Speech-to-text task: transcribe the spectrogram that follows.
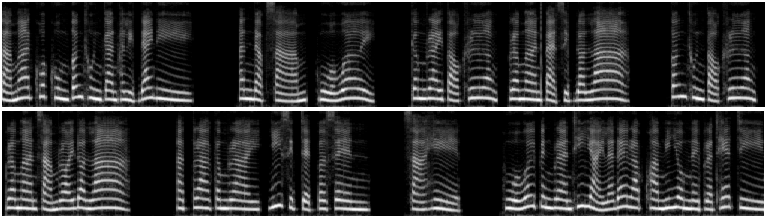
สามารถควบคุมต้นทุนการผลิตได้ดี อันดับ 3 หัวเว่ย กำไรต่อเครื่อง ประมาณ 80 ดอลลาร์ ต้นทุนต่อเครื่อง ประมาณ 300 ดอลลาร์ อัตรากำไร 27%สาเหตุ หัวเว่ยเป็นแบรนด์ที่ใหญ่และได้รับความนิยมในประเทศจีน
